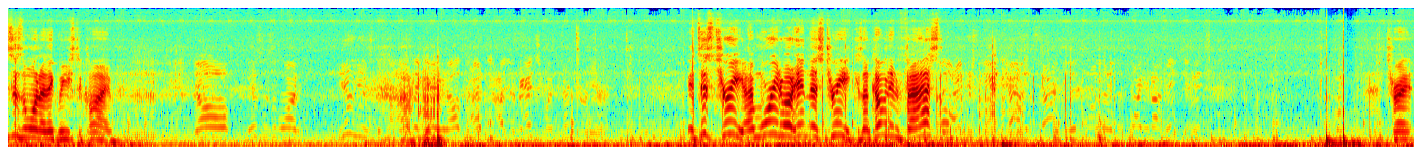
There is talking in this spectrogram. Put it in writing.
This is the one I think we used to climb. No, this is the one you used to climb. I don't think anyone else. I, I, the man she went here. It's this tree. I'm worried about hitting this tree because I'm coming in fast. Understand. Yeah, exactly. That's, why you're not making it. Try it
